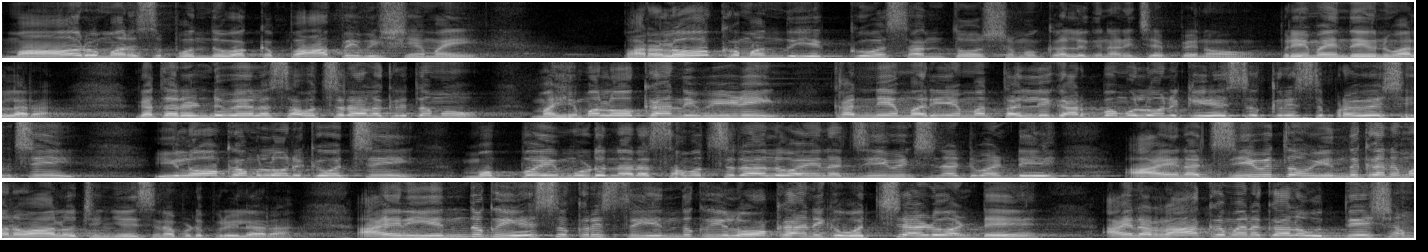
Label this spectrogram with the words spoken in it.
మారు మనసు పొందు ఒక పాపి విషయమై పరలోకమందు ఎక్కువ సంతోషము కలుగునని చెప్పాను. ప్రియమైన దేవుని వల్లరా గత రెండు వేల సంవత్సరాల క్రితము మహిమ లోకాన్ని వీడి కన్య మరియమ్మ తల్లి గర్భములోనికి యేసుక్రీస్తు ప్రవేశించి ఈ లోకంలోనికి వచ్చి ముప్పై మూడున్నర సంవత్సరాలు ఆయన జీవించినటువంటి ఆయన జీవితం ఎందుకని మనం ఆలోచన చేసినప్పుడు ప్రియులారా ఆయన ఎందుకు యేసుక్రీస్తు ఎందుకు ఈ లోకానికి వచ్చాడు అంటే ఆయన రాక వెనకాల ఉద్దేశం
